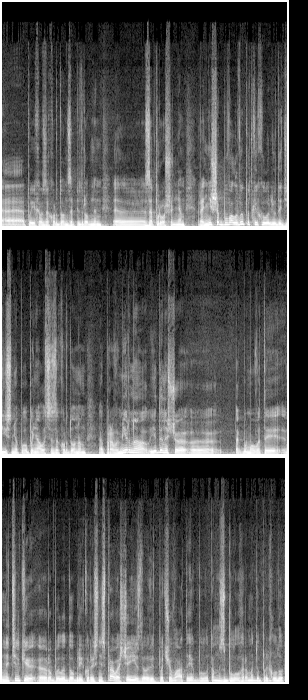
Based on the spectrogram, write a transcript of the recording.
е, поїхав за кордон за підробним е, запрошенням? Раніше бували випадки, коли люди дійсно опинялися за кордоном правомірно. Єдине, що так би мовити, не тільки е, робили добрі і корисні справи, а ще їздили відпочивати, як було там з блогерами, до прикладу.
